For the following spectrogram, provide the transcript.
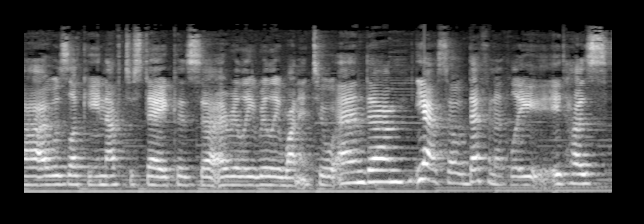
Uh, I was lucky enough to stay because uh, I really, really wanted to. And um, yeah, so definitely it has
